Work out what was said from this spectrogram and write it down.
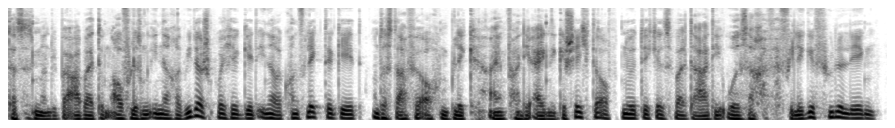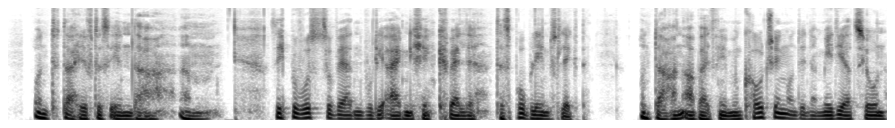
dass es mir um die Bearbeitung, Auflösung innerer Widersprüche geht, innerer Konflikte geht und dass dafür auch ein Blick einfach in die eigene Geschichte oft nötig ist, weil da die Ursache für viele Gefühle liegen. Und da hilft es eben da, ähm, sich bewusst zu werden, wo die eigentliche Quelle des Problems liegt. Und daran arbeiten wir im Coaching und in der Mediation.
